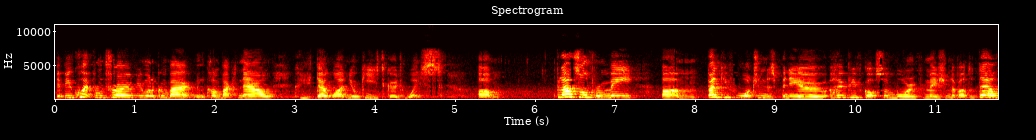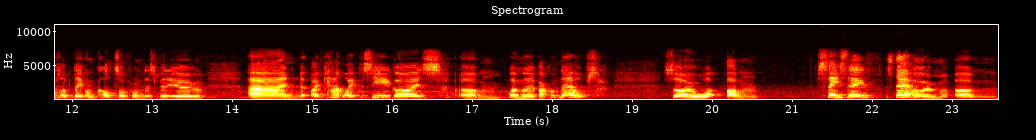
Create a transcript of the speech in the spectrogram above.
if you quit from Trove, you want to come back, then come back now because you don't want your keys to go to waste. Um, but that's all from me. Um, thank you for watching this video. Hope you've got some more information about the Delves update on console from this video and I can't wait to see you guys um, when we're back on Delves. So, um, stay safe, stay at home, um,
